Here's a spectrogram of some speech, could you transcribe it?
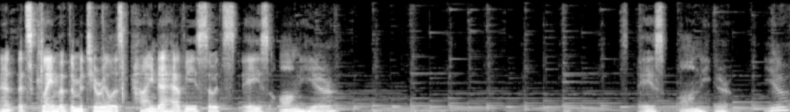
And let's claim that the material is kinda heavy, so it stays on here. Stays on here, here.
